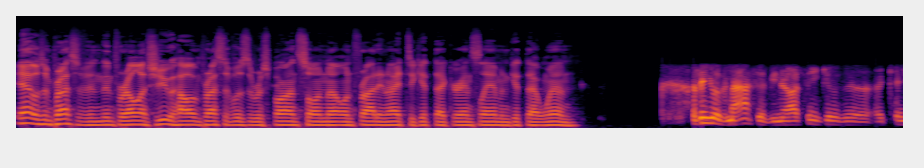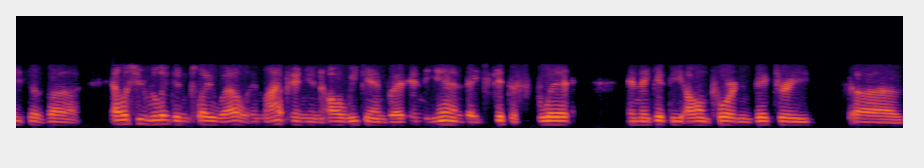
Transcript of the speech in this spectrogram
Yeah, it was impressive. And then for LSU, how impressive was the response on uh, on Friday night to get that grand slam and get that win? I think it was massive. You know, I think it was a, a case of uh, LSU really didn't play well, in my opinion, all weekend. But in the end, they get the split and they get the all important victory because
